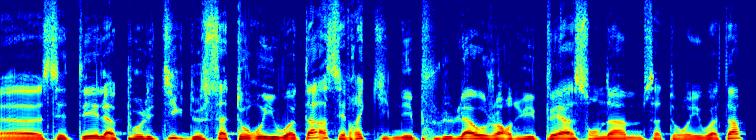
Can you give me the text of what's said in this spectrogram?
Euh, c'était la politique de Satoru Iwata. C'est vrai qu'il n'est plus là aujourd'hui, paix à son âme, Satoru Iwata.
